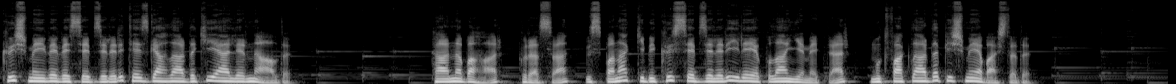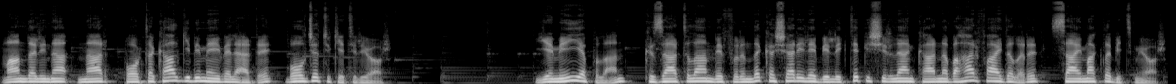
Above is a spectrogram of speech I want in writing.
kış meyve ve sebzeleri tezgahlardaki yerlerini aldı. Karnabahar, pırasa, ıspanak gibi kış sebzeleri ile yapılan yemekler mutfaklarda pişmeye başladı. Mandalina, nar, portakal gibi meyveler de bolca tüketiliyor. Yemeği yapılan, kızartılan ve fırında kaşar ile birlikte pişirilen karnabahar faydaları saymakla bitmiyor.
